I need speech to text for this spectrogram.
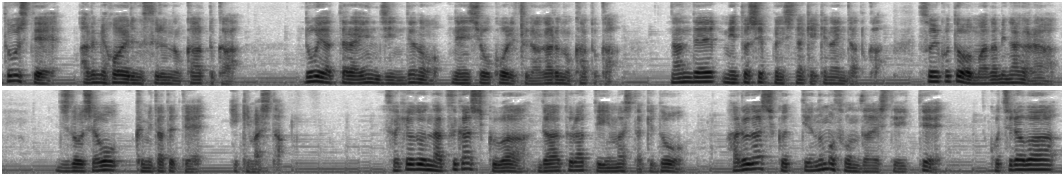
どうしてアルミホイルにするのかとか、どうやったらエンジンでの燃焼効率が上がるのかとか、なんでミッドシップにしなきゃいけないんだとか、そういうことを学びながら自動車を組み立てていきました。先ほど夏合宿はダートラって言いましたけど、春合宿っていうのも存在していて、こちらは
